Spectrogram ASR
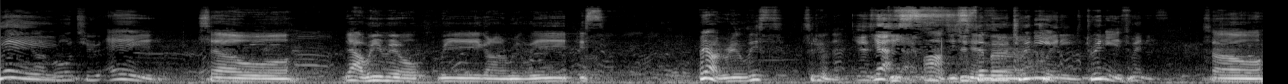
Yeah, Road to A. So yeah, we will we gonna release. Yeah, release するよね。 Yes. Ah, December 20th. 20th. So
